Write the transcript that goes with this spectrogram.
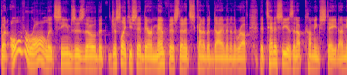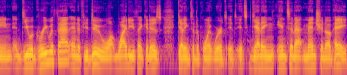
but overall, it seems as though that just like you said there in Memphis, that it's kind of a diamond in the rough. That Tennessee is an upcoming state. I mean, do you agree with that? And if you do, why do you think it is getting to the point where it's it's getting into that mention of hey,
